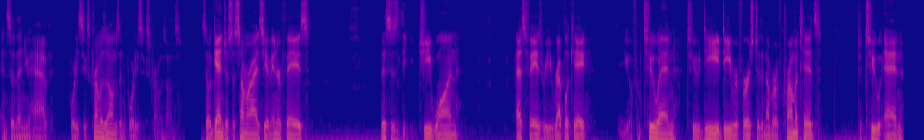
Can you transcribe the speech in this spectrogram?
and so then you have 46 chromosomes and 46 chromosomes. So again, just to summarize, you have interphase. This is the G1 S phase where you replicate. You go from 2N to D. D refers to the number of chromatids to 2N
